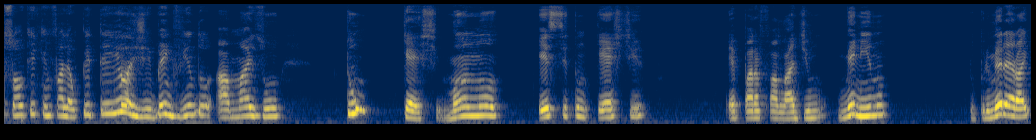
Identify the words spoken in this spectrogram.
pessoal, aqui quem fala é o PT e hoje bem-vindo a mais um Tooncast. Mano, esse Tooncast é para falar de um menino do primeiro herói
